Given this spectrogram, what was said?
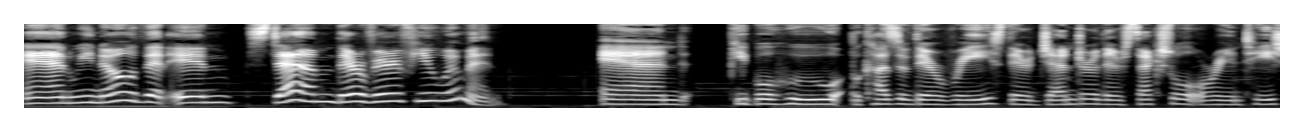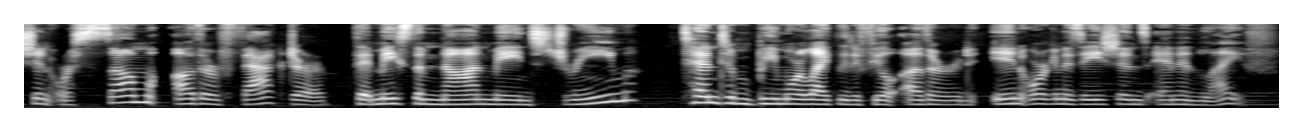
And we know that in STEM, there are very few women. And people who, because of their race, their gender, their sexual orientation, or some other factor that makes them non mainstream, tend to be more likely to feel othered in organizations and in life.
